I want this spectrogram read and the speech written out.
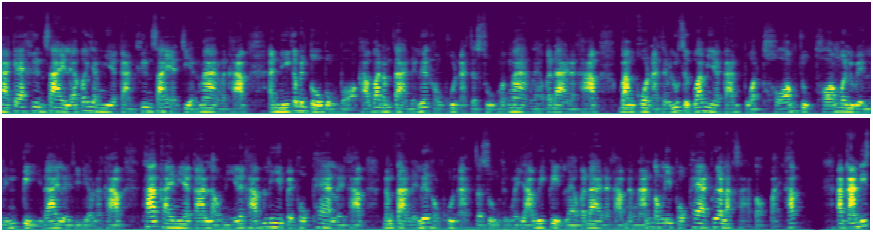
ยาแก้คลื่นไส้แล้วก็ยังมีอาการคลื่นไส้อาเจียนมากนะครับอันนี้ก็เป็นตัวบ่งบอกครับว่าน้ำตาลในเลือดของคุณอาจจะสูงมากๆแล้วก็ได้นะครับบางคนอาจจะรู้สึกว่ามีอาการปวดท้องจุกท้องบริเวณลิ้นปี่ได้เลยทีเดียวนะครับ ถ้าใครมีอาการเหล่านี้นะครับรีบไปพบแพทย์เลยครับ น้ำตาลในเลือดของคุณอาจจะสูงถึงระยะวิกฤตแล้วก็ได้นะครับ ดังนั้นต้องรีบพบแพทย์เพื่อรักษาต่อไปครับ อาการที่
